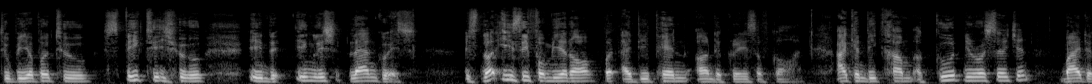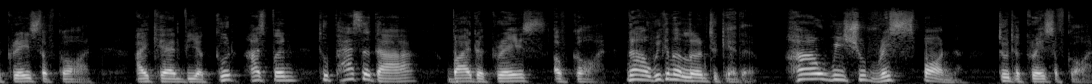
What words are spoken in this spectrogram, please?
to be able to speak to you in the English language. It's not easy for me at all, but I depend on the grace of God. I can become a good neurosurgeon by the grace of God. I can be a good husband to Pastor Da by the grace of God. Now we're going to learn together how we should respond to the grace of God.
